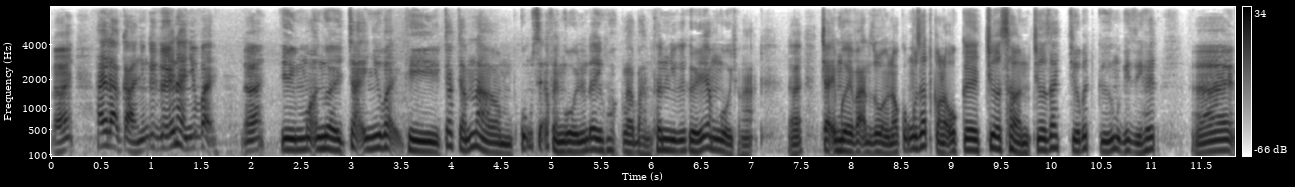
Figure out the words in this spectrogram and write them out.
Đấy. Hay là cả những cái ghế này như vậy. Đấy. Thì mọi người chạy như vậy thì chắc chắn là cũng sẽ phải ngồi lên đây Hoặc là bản thân như cái ghế em ngồi chẳng hạn. Đấy. Chạy 10 vạn rồi nó cũng rất còn là ok Chưa sờn, chưa rách, chưa bất cứ một cái gì hết. Đấy.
